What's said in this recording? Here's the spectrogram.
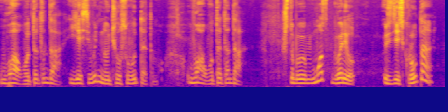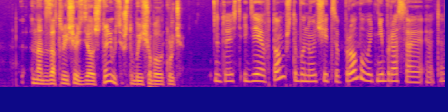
вау, вот это да, я сегодня научился вот этому, вау, вот это да. Чтобы мозг говорил, здесь круто, надо завтра еще сделать что-нибудь, чтобы еще было круче. Ну, то есть идея в том, чтобы научиться пробовать, не бросая это.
